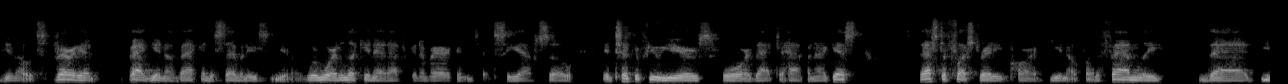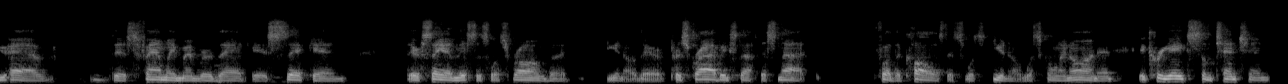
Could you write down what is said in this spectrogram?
you know it's very back you know back in the 70s you know we were looking at african americans at cf so it took a few years for that to happen. I guess that's the frustrating part, you know, for the family that you have this family member that is sick and they're saying this is what's wrong, but you know, they're prescribing stuff that's not for the cause. That's what's, you know, what's going on. And it creates some tension.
